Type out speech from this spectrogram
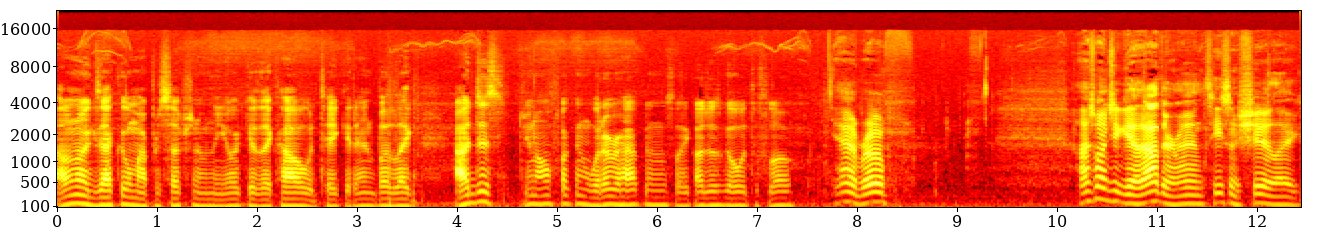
I don't know exactly what my perception of New York is, like how I would take it in. But like, I just, you know, fucking whatever happens, like I'll just go with the flow. Yeah, bro. I just want you to get out there, man. See some shit. Like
